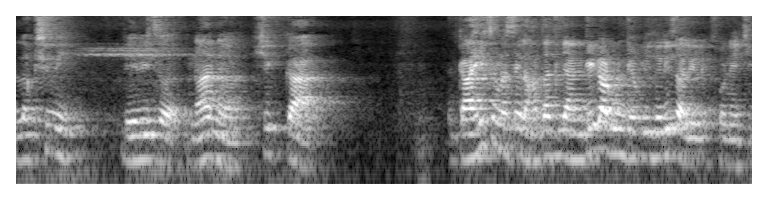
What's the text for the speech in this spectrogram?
लक्ष्मी देवीचं नाणं शिक्का काहीच नसेल हातातली अंगठी काढून ठेवली तरी चालेल सोन्याची.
